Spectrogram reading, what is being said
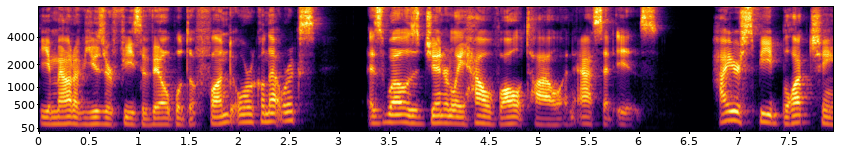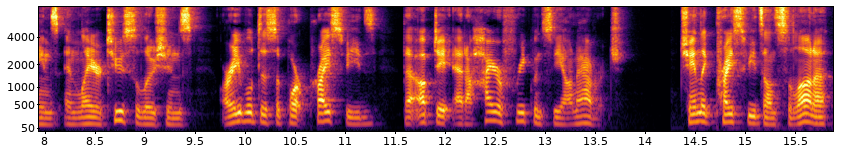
the amount of user fees available to fund Oracle networks, as well as generally how volatile an asset is. Higher speed blockchains and layer 2 solutions are able to support price feeds that update at a higher frequency on average. Chainlink price feeds on Solana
